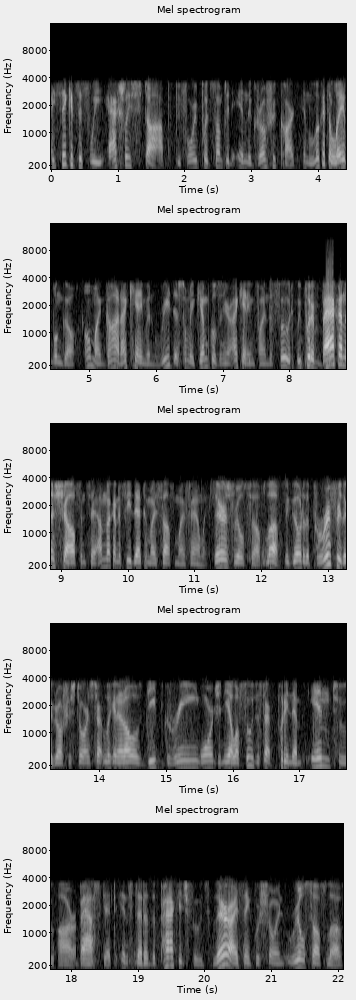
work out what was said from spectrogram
I think it's if we actually stop before we put something in the grocery cart and look at the label and go, oh my God, I can't even read. There's so many chemicals in here. I can't even find the food. We put it back on the shelf and say, I'm not going to feed that to myself and my family. There's real self love. We go to the periphery of the grocery store and start looking at all those deep green, orange, and yellow foods and start putting them into our basket instead of the packaged foods. There, I think we're showing real self love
